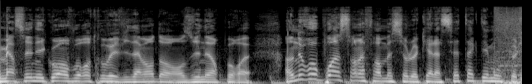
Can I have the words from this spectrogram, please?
Merci Nico. On vous retrouve évidemment dans une heure pour euh, un nouveau point sur l'information locale à 7 AC des Montpellier.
